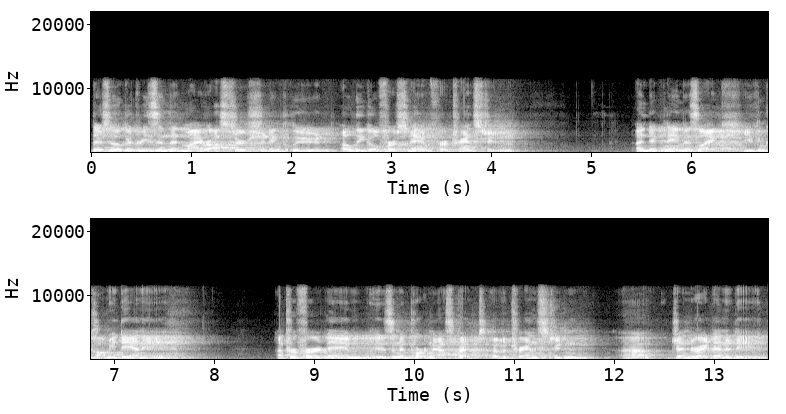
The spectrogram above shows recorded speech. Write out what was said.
There's no good reason that my roster should include a legal first name for a trans student. A nickname is like, you can call me Danny. A preferred name is an important aspect of a trans student uh, gender identity,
